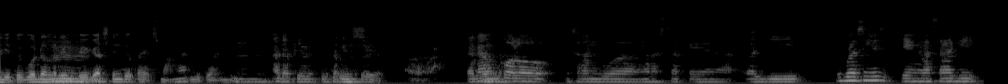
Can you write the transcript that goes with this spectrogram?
gitu gue dengerin Hmm. Gaskin tuh kayak semangat gitu anjing. Hmm, ada feel feel tertentu ya. kadang Udah. kalau misalkan gua ngerasa kayak lagi nggak sih kayak ngerasa lagi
